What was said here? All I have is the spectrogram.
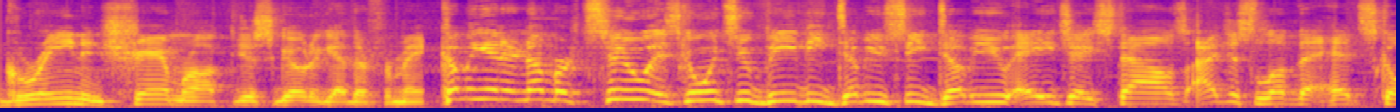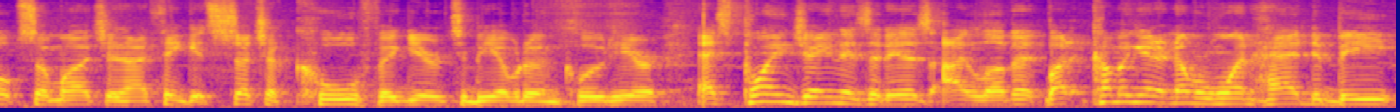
green and Shamrock just go together for me. Coming in at number two is going to be the WCW AJ Styles. I just love that head sculpt so much, and I think it's such a cool figure to be able to include here. As plain Jane as it is, I love it, but coming in at number one had to be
